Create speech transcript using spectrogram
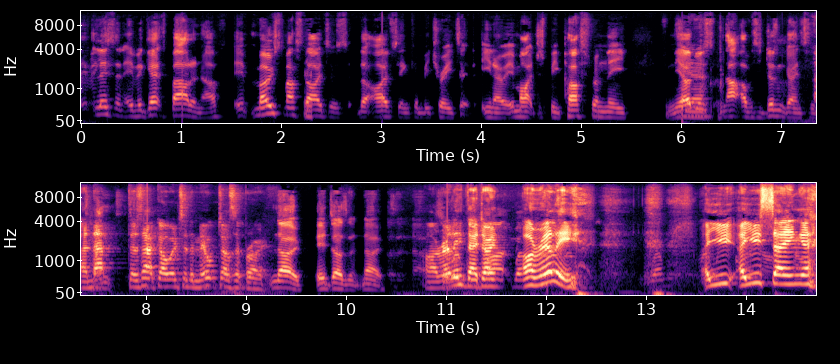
If, listen, if it gets bad enough, it, most mastitis that I've seen can be treated. You know, it might just be pus from the from the Yeah. others. And that obviously doesn't go into the And tank. that does that go into the milk? Does it, bro? No, it doesn't. No. Oh, So really? They don't. when Oh, really? When- Are you are you saying? Uh,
